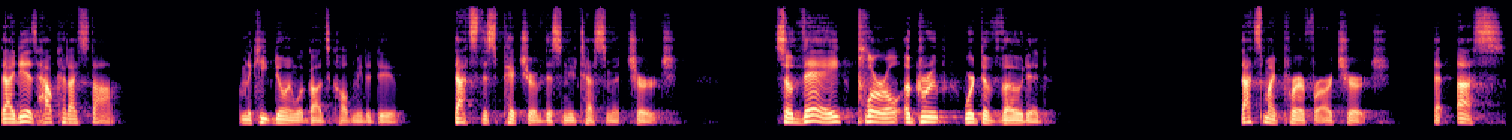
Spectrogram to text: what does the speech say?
The idea is, how could I stop? I'm going to keep doing what God's called me to do. That's this picture of this New Testament church. So they, plural, a group, were devoted. That's my prayer for our church, that us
